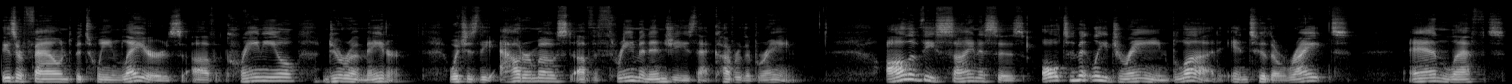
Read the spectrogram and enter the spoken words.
These are found between layers of cranial dura mater which is the outermost of the three meninges that cover the brain. All of these sinuses ultimately drain blood into the right and left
